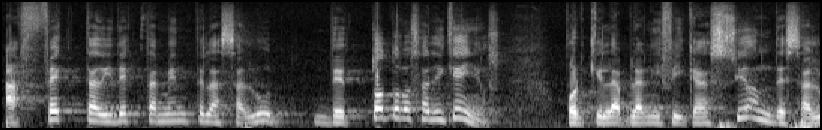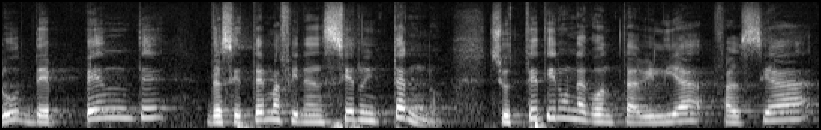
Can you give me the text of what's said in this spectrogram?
afecta directamente la salud de todos los ariqueños, porque la planificación de salud depende del sistema financiero interno. Si usted tiene una contabilidad falseada,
